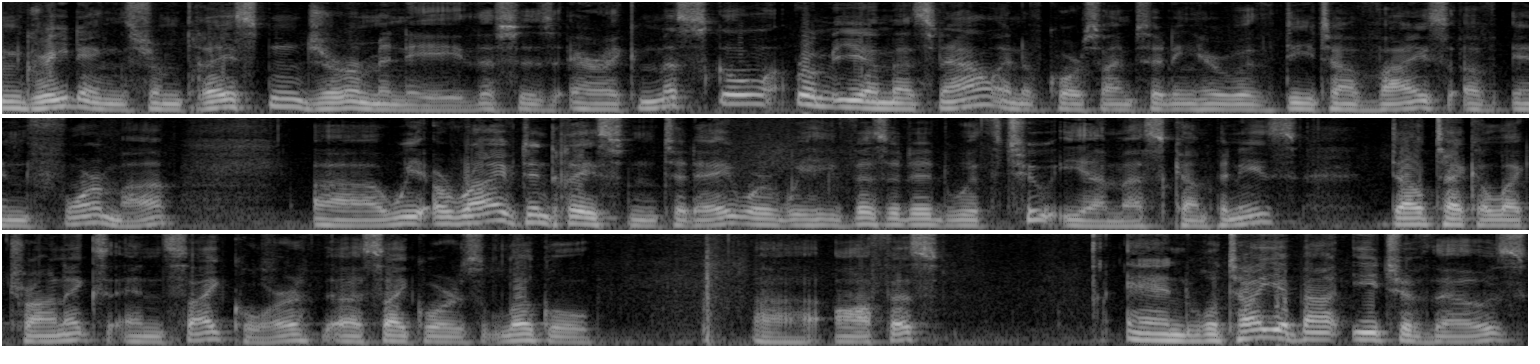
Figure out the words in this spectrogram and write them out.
and greetings from Dresden, Germany. This is Eric Miskell from EMS Now, and of course, I'm sitting here with Dieter Weiss of in4ma. Uh, we arrived in Dresden today where we visited with two EMS companies, Deltec Electronics and Cicor, uh, local uh, office. And we'll tell you about each of those.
